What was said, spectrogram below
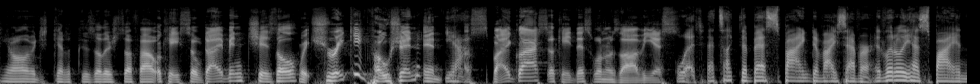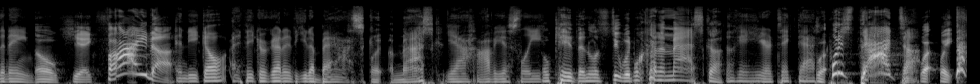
you know, let me just get this other stuff out. Okay, so diamond chisel, wait, shrinking potion, and Yeah. a spyglass. Okay, this one was obvious. What? That's like the best spying device ever. It literally has spy in the name. Okay, fine. And Nico, I think you're gonna need a mask. What, a mask? Yeah, obviously. Okay, then let's do it. What kind of mask? Uh, Okay, here, take that. What, what is that? What? Wait.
